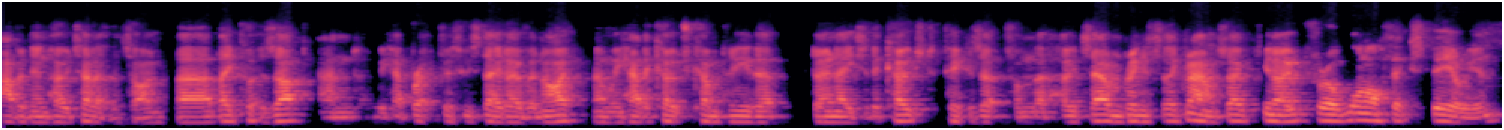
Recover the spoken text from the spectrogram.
Aberdeen Hotel at the time. Uh, they put us up, and we had breakfast. We stayed overnight, and we had a coach company that donated a coach to pick us up from the hotel and bring us to the ground. So, you know, for a one-off experience,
